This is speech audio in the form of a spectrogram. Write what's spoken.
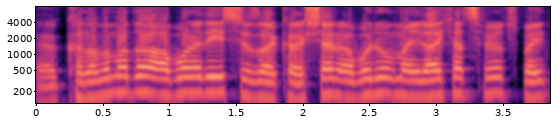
Ee, kanalıma da abone değilsiniz arkadaşlar. Abone olmayı, like atmayı unutmayın.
